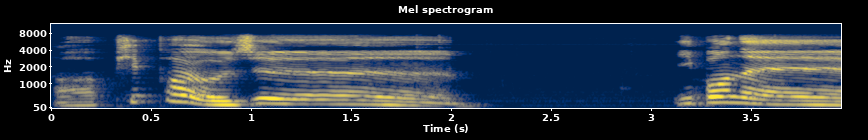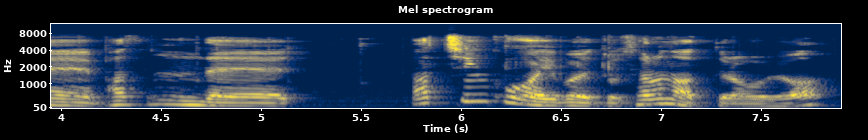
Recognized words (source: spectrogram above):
아, 피파 요즘, 이번에 봤는데, 빠친코가 이번에 또 새로 나왔더라고요.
